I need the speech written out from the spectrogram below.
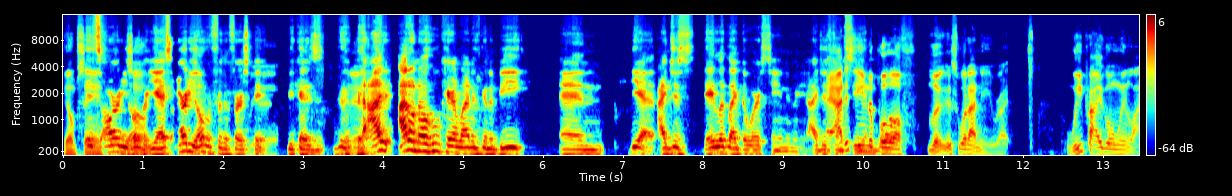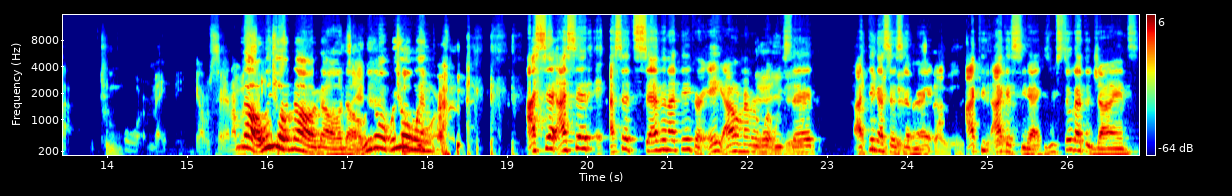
You know what I'm saying? It's already So- over. Yeah, it's already over for the first pick Yeah. because Yeah. I I don't know who Carolina's going to beat, and yeah, I just they look like the worst team to me. I just I just need to pull off. Look, this is what I need, right? We probably gonna win like two more, maybe. You know what I'm saying? I'm No, we don't. No, no, no. We don't. We don't win. I said. I said. I said seven. I think or eight. I don't remember Yeah, what we did. said. I, think I said seven or eight. I could. I could see that because we still got the Giants.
